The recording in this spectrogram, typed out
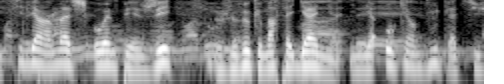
s'il y a un match OM-PSG, je veux que Marseille gagne, il n'y a aucun doute là-dessus.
